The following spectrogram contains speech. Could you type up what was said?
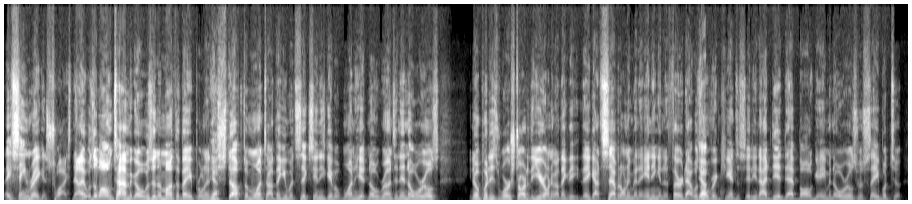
they've seen Ragans twice. Now, it was a long time ago. It was in the month of April, and yeah. he stuffed them one time. I think he went six innings, gave up one hit, no runs. And then the Orioles – you know, put his worst start of the year on him. I think they, they got seven on him in an inning in the third. That was yep. over in Kansas City, and I did that ball game, and the Orioles was able to –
